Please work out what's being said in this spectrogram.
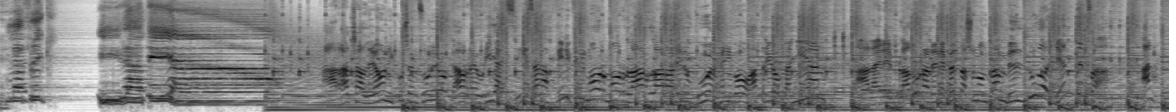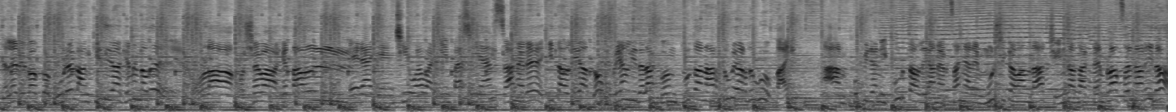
Arratxaldeon ikusen zuleo gaur euriak zizara firifiri mor mor lar larari du guen jengo atrio gainean Hala ere pladurraren epeltasun ontan bildu da jendetza Han, telebibauko gure lankideak hemen daude Hola, Joseba, ¿qué tal? Beraien txihuahuakin pasian, Izan ere, ekitaldia dog friendly dela kontutan hartu behar dugu, bai? Han, pupiren ipurtaldean ertzainaren musika banda txindatak templatzen ari da.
